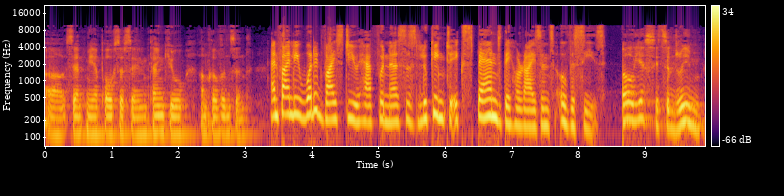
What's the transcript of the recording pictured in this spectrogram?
uh, sent me a poster saying, Thank you, Uncle Vincent. And finally, what advice do you have for nurses looking to expand their horizons overseas? Well, yes, it's a dream.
